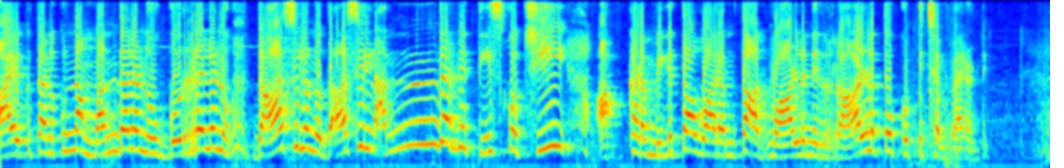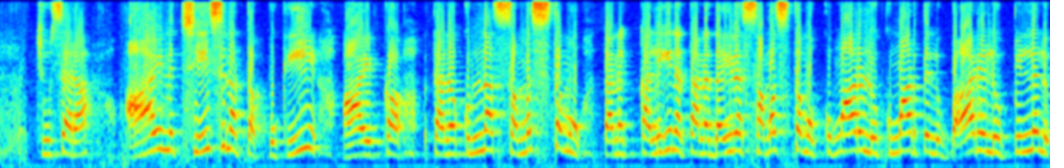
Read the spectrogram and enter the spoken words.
ఆ యొక్క తనకున్న మందలను గొర్రెలను దాసులను దాసులను అందరినీ తీసుకొచ్చి అక్కడ మిగతా వారంతా వాళ్ళని రాళ్ళతో కొట్టి చంపారండి. చూసారా? ఆయన చేసిన తప్పుకి ఆ యొక్క తనకున్న సమస్తము తనకు కలిగిన తనదైన సమస్తము కుమారులు కుమార్తెలు భార్యలు పిల్లలు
